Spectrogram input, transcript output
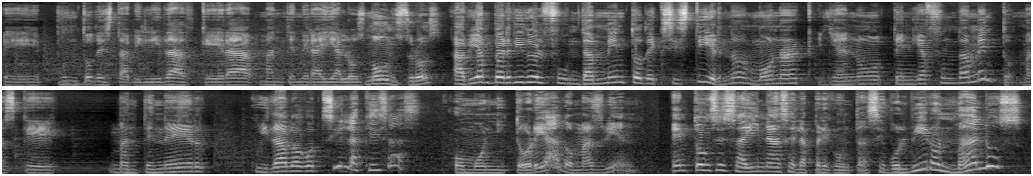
eh, punto de estabilidad, que era mantener ahí a los monstruos. Habían perdido el fundamento de existir, ¿no? Monarch ya no tenía fundamento, más que mantener cuidado a Godzilla quizás, o monitoreado más bien. Entonces ahí nace la pregunta, ¿se volvieron malos?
